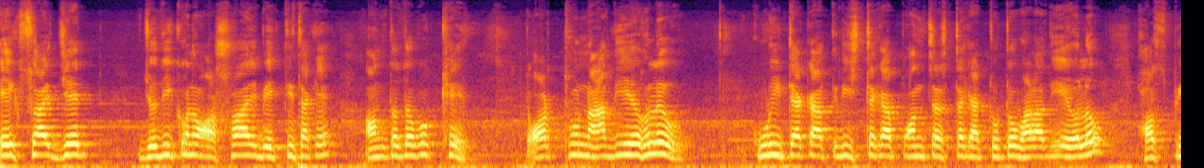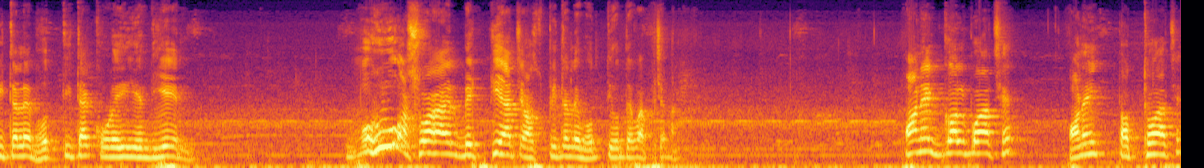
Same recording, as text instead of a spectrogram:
এক্স ওয়াই জেড, যদি কোনো অসহায় ব্যক্তি থাকে অন্ততপক্ষে অর্থ না দিয়ে হলেও কুড়ি টাকা, তিরিশ টাকা, পঞ্চাশ টাকা টোটো ভাড়া দিয়ে হলেও হসপিটালে ভর্তিটা করে দিয়ে দিয়েন। বহু অসহায় ব্যক্তি আছে হসপিটালে ভর্তি হতে পারছে না। অনেক গল্প আছে অনেক তথ্য আছে।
